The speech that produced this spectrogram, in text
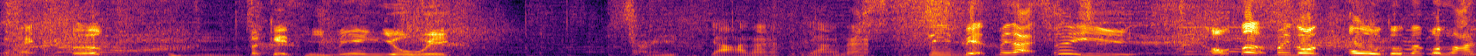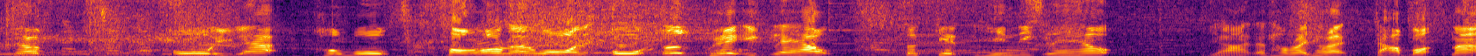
ยังไงเอิร์กอื้ออสะเก็ดหินไม่ยังอยู่อีกอย่านะอย่านะตีเบ็ดไม่ได้เอ้ยเคาน์เตอร์ไม่โดนโอ้โดนนั้นก็รัดครับ โออีกแล้วคอมโบสองรอบแล้ววอลโอเอิร์กเพกอีกแล้วสะเก็ดหินอีกแล้ว อย่าจะทำอะไรทำอะไรจับอะนะ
